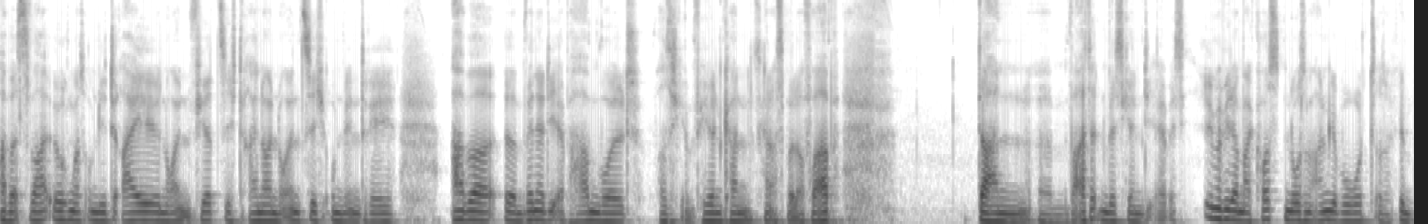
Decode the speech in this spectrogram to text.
Aber es war irgendwas um die 3,49, 3,99 um den Dreh. Aber äh, wenn ihr die App haben wollt, was ich empfehlen kann, das kann das Spoiler vorab, dann ähm, wartet ein bisschen. Die App ist immer wieder mal kostenlos im Angebot, also im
